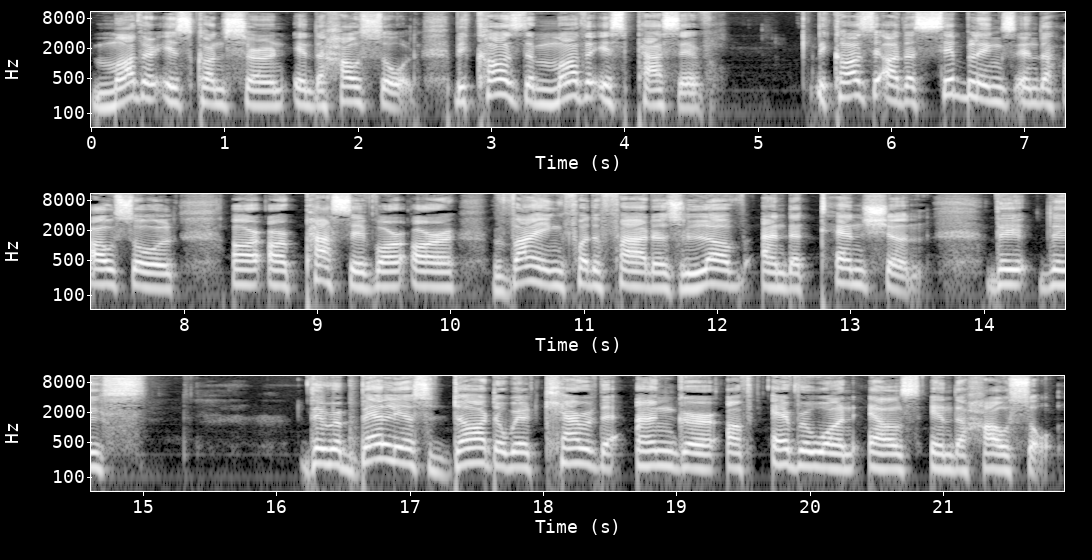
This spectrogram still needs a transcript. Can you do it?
mother is concerned in the household, because the mother is passive, because the other siblings in the household are, are passive or are vying for the father's love and attention, the, the, the rebellious daughter will carry the anger of everyone else in the household.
